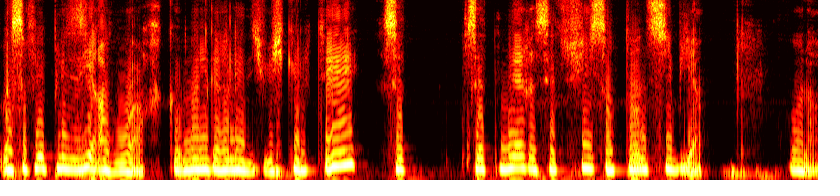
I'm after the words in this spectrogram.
ben, ça fait plaisir à voir que malgré les difficultés, cette, cette mère et cette fille s'entendent si bien, voilà.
